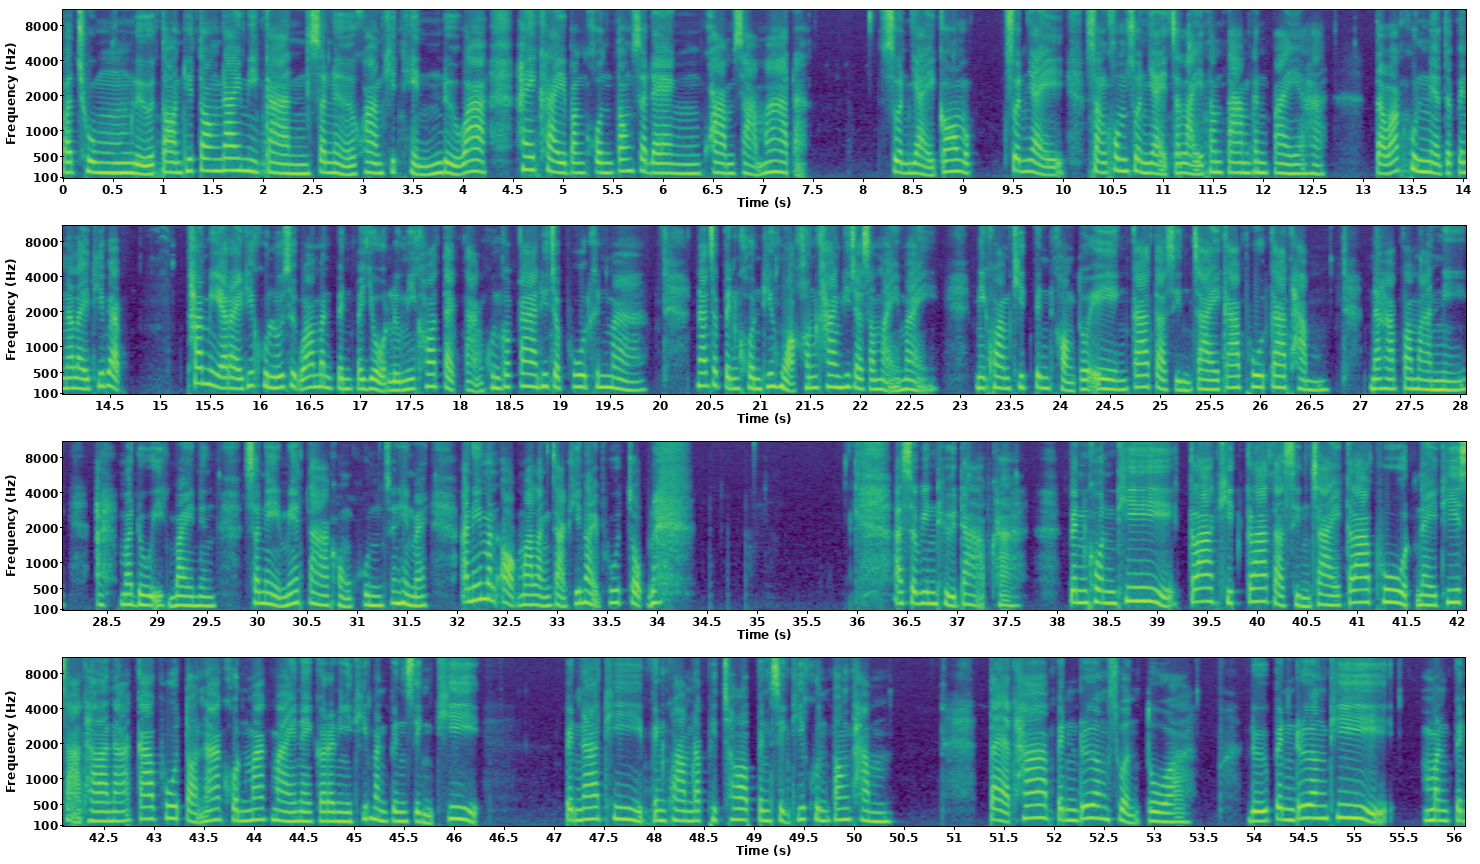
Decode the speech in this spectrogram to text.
ประชุมหรือตอนที่ต้องได้มีการเสนอความคิดเห็นหรือว่าให้ใครบางคนต้องแสดงความสามารถอะส่วนใหญ่ก็ส่วนใหญ่สังคมส่วนใหญ่จะไหลตามๆกันไปอะค่ะ แต่ว่าคุณเนี่ยจะเป็นอะไรที่แบบ ถ้ามีอะไรที่คุณรู้สึกว่ามันเป็นประโยชน์หรือมีข้อแตกต่างคุณก็กล้าที่จะพูดขึ้นมา น่าจะเป็นคนที่หัวค่อนข้างที่จะสมัยใหม่ มีความคิดเป็นของตัวเองกล้าตัดสินใจกล้าพูดกล้าทำนะคะ ประมาณนี้อะมาดูอีกใบหนึ่งเสน่ห์เมตตาของคุณฉันเห็นไหมอันนี้มันออกมาหลังจากที่หน่อยพูดจบเลยอัศวินถือดาบค่ะ เป็นคนที่กล้าคิดกล้าตัดสินใจกล้าพูดในที่สาธารณะกล้าพูดต่อหน้าคนมากมายในกรณีที่มันเป็นสิ่งที่เป็นหน้าที่เป็นความรับผิดชอบเป็นสิ่งที่คุณต้องทำแต่ถ้าเป็นเรื่องส่วนตัว หรือเป็นเรื่องที่มันเป็น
